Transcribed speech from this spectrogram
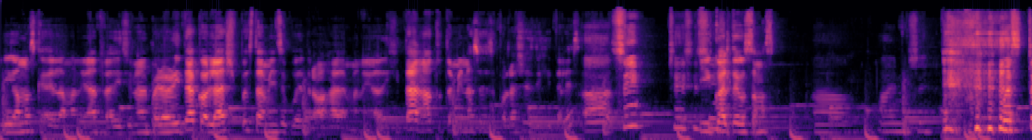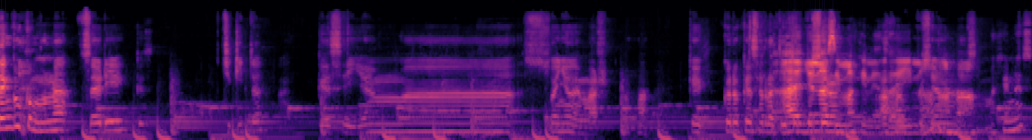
digamos que de la manera tradicional, pero ahorita collage pues también se puede trabajar de manera digital, ¿no? ¿Tú también haces collages digitales? Ah, sí, sí, sí. ¿Y cuál te gusta más? Ah, ay, no sé. pues tengo como una serie que es chiquita, que se llama Sueño de Mar. Que creo que hace ratito ah, hay unas imágenes ahí, ¿no? Pusieron unas imágenes.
